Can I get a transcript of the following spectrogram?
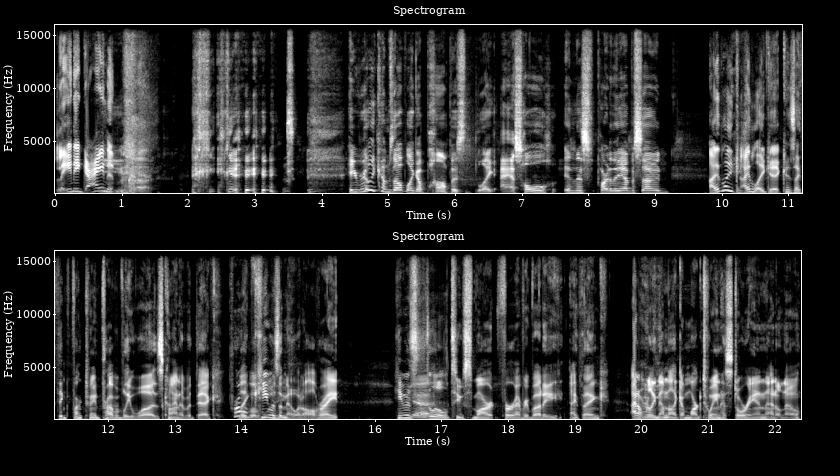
Lady Guinan. he really comes up like a pompous like asshole in this part of the episode. I like I like it because I think Mark Twain probably was kind of a dick. Like he was a know-it-all, right? He was Yeah. a little too smart for everybody. I think. I don't really. I'm not like a Mark Twain historian. I don't know.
